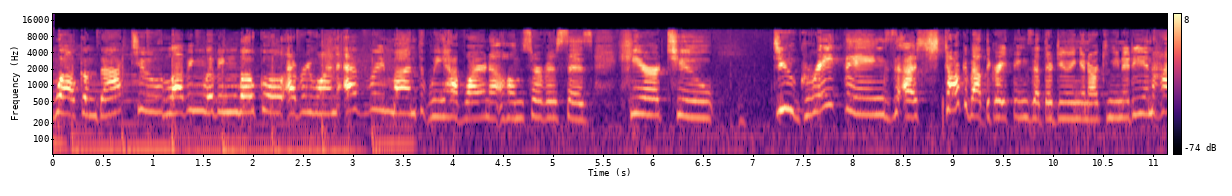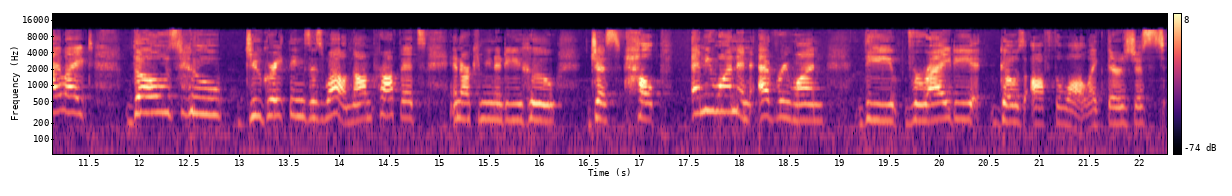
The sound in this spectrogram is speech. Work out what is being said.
Welcome back to Loving Living Local, everyone. Every month we have WireNut Home Services here to do great things, uh, talk about the great things that they're doing in our community, and highlight those who do great things as well. Nonprofits in our community who just help anyone and everyone, the variety goes off the wall. Like there's just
